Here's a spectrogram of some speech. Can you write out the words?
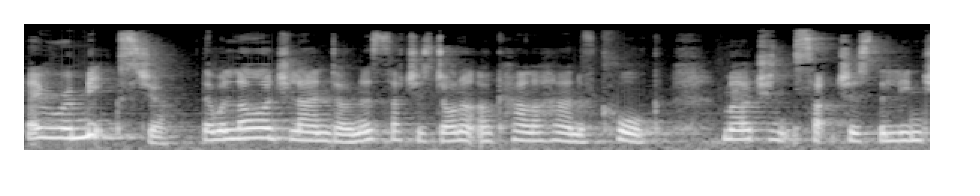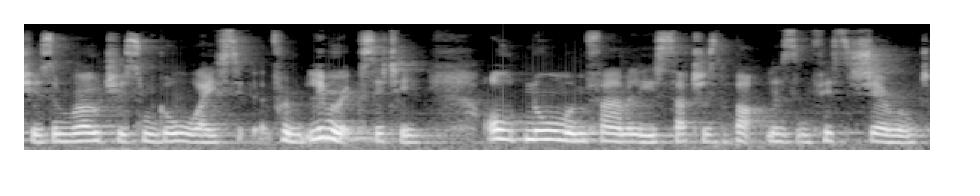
They were a mixture. There were large landowners such as Donogh O'Callaghan of Cork, merchants such as the Lynches and Roaches from Galway, from Limerick City, old Norman families such as the Butlers and Fitzgerald,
